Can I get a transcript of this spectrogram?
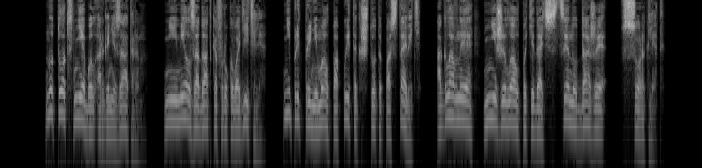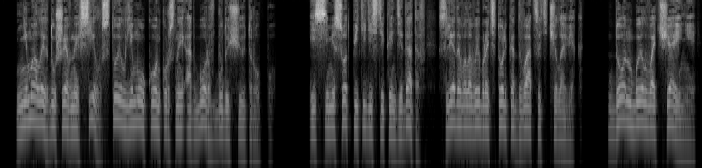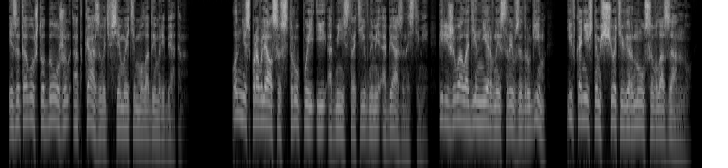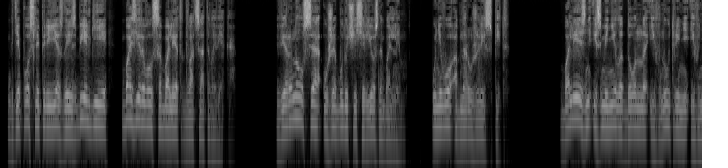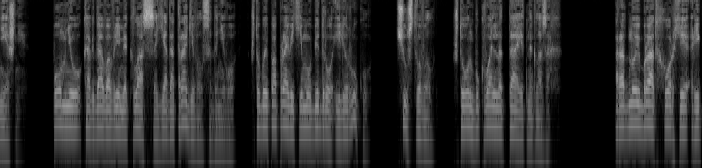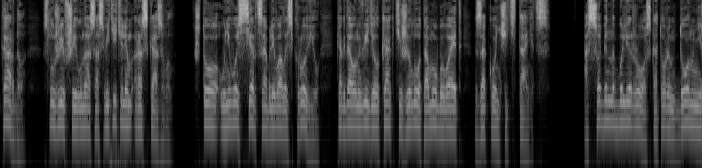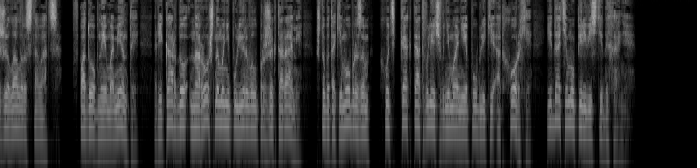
Но тот не был организатором, не имел задатков руководителя, не предпринимал попыток что-то поставить, а главное, не желал покидать сцену даже в сорок лет немалых душевных сил стоил ему конкурсный отбор в будущую труппу. Из 750 кандидатов следовало выбрать только 20 человек. Дон был в отчаянии из-за того, что должен отказывать всем этим молодым ребятам. Он не справлялся с труппой и административными обязанностями, переживал один нервный срыв за другим и в конечном счете вернулся в Лозанну, где после переезда из Бельгии базировался балет XX века. Вернулся, уже будучи серьезно больным. У него обнаружили СПИД. Болезнь изменила Донна и внутренне, и внешне. Помню, когда во время класса я дотрагивался до него, чтобы поправить ему бедро или руку, чувствовал, что он буквально тает на глазах. Родной брат Хорхе Рикардо служивший у нас осветителем, рассказывал, что у него сердце обливалось кровью, когда он видел, как тяжело тому бывает закончить танец. Особенно болеро, с которым Дон не желал расставаться. В подобные моменты Рикардо нарочно манипулировал прожекторами, чтобы таким образом хоть как-то отвлечь внимание публики от Хорхе и дать ему перевести дыхание.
